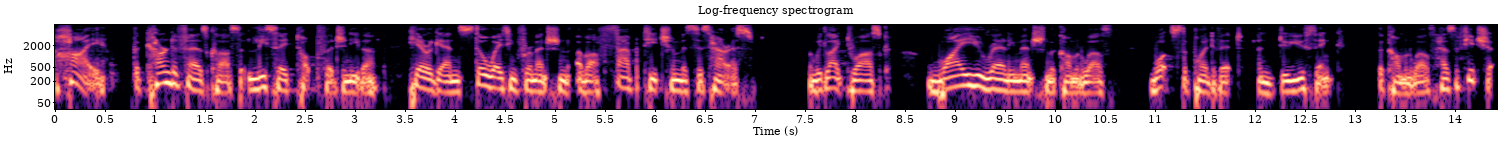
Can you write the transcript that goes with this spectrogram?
Hi, the current affairs class at Lycée Topfer, Geneva. Here again, still waiting for a mention of our fab teacher, Mrs. Harris. And we'd like to ask why you rarely mention the Commonwealth, what's the point of it, and do you think the Commonwealth has a future?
